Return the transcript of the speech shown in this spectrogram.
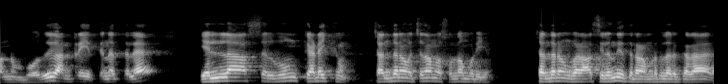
பண்ணும்போது அன்றைய தினத்துல எல்லா செல்வம் கிடைக்கும். சந்திரன் வச்சுதான் நம்ம சொல்ல முடியும். சந்திரன் உங்க ராசிலேருந்து இத்தனை இடத்துல இருக்கிறார்.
